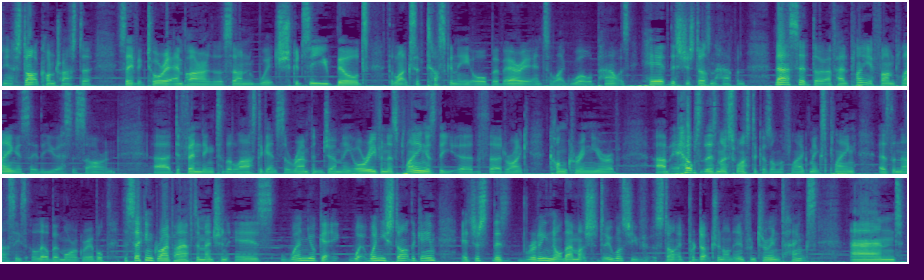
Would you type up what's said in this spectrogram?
you know stark contrast to say Victoria Empire Under the Sun, which could see you build the likes of Tuscany or Bavaria into like world powers. Here, this just doesn't happen. That said, though, I've had plenty of fun playing as say the USSR and uh, defending to the last against a rampant Germany, or even as playing as the uh, the Third Reich, conquering Europe. Um, it helps that there's no swastikas on the flag, makes playing as the Nazis a little bit more agreeable. The second gripe I have to mention is when you get when you start the game, it's just there's really not that much to do once you've started production on infantry and tanks, and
